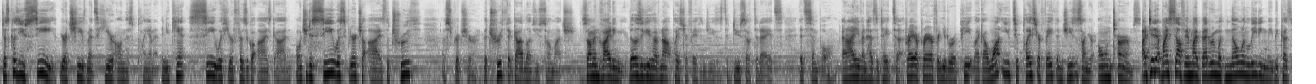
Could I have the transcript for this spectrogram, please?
Just because you see your achievements here on this planet and you can't see with your physical eyes, God, I want you to see with spiritual eyes the truth of Scripture, the truth that God loves you so much. So I'm inviting you, those of you who have not placed your faith in Jesus, to do so today. It's it's simple. And I even hesitate to pray a prayer for you to repeat like I want you to place your faith in Jesus on your own terms. I did it myself in my bedroom with no one leading me because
